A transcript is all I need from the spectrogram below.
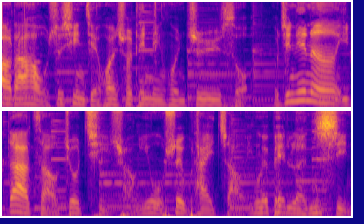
Hello，大家好，我是信姐，欢迎收听灵魂治愈所。我今天呢一大早就起床，因为我睡不太着，因为被冷醒。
